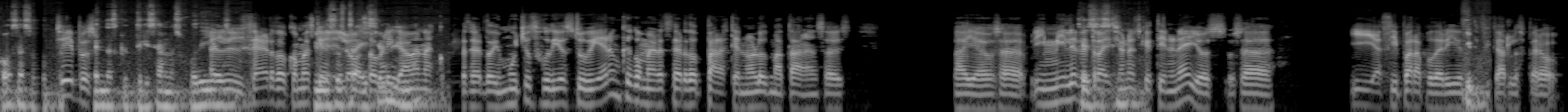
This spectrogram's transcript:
cosas o pues, prendas que utilizan los judíos. El cerdo, ¿cómo es que los obligaban a comer cerdo? Y muchos judíos tuvieron que comer cerdo para que no los mataran, ¿sabes? Vaya, o sea, y miles de tradiciones que tienen ellos, o sea, y así para poder identificarlos, pero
